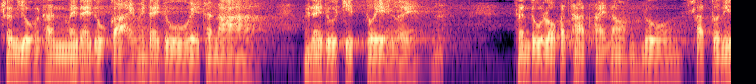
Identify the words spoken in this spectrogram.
เครื่องอยู่ท่านไม่ได้ดูกาย ไม่ได้ดูเวทนา ไม่ได้ดูจิตตัวเองเลยท่านดูโลกธาตุภายนอก ดูสัตว์ตัวนี้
